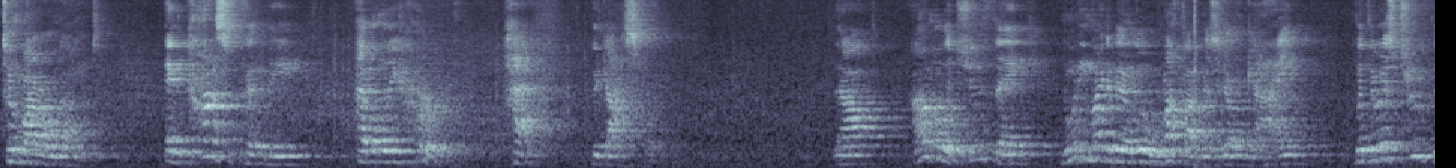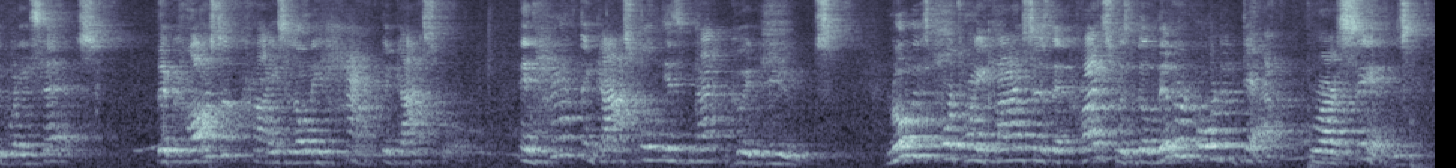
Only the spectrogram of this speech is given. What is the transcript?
tomorrow night. And consequently have only heard half the gospel. Now, I don't know what you think. Moody might have been a little rough on this young guy, but there is truth in what he says. The cross of Christ is only half the gospel. And half the gospel is not good news. Romans 4.25 says that Christ was delivered over to death for our sins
